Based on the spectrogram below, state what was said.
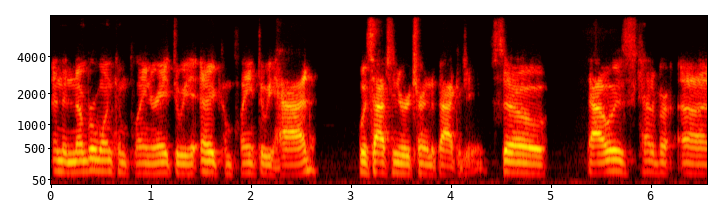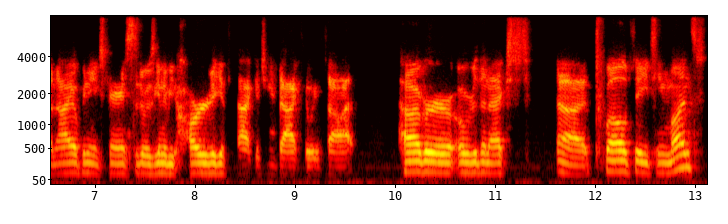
and the number one complaint rate that we uh, complaint that we had was having to return the packaging. So that was kind of a, uh, an eye-opening experience that it was going to be harder to get the packaging back than we thought. However, over the next uh, 12 to 18 months,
